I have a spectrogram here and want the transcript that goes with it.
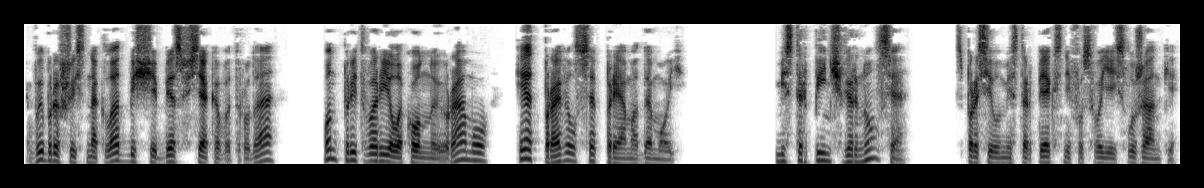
Выбравшись на кладбище без всякого труда, он притворил оконную раму и отправился прямо домой. — Мистер Пинч вернулся? — спросил мистер Пекснев у своей служанки.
